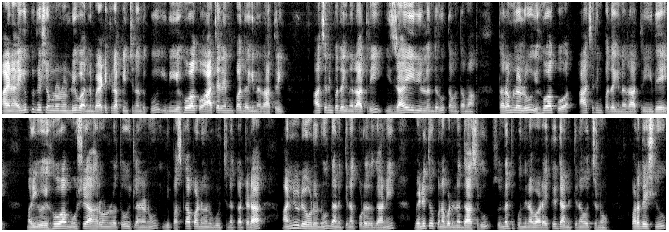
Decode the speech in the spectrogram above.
ఆయన ఐగుప్తు దేశంలో నుండి వారిని బయటికి రప్పించినందుకు ఇది ఎహోవాకు ఆచరింపదగిన రాత్రి. ఆచరింపదగిన రాత్రి ఇజ్రాయేలీలందరూ తమ తమ తరములలో ఎహోవాకు ఆచరింపదగిన రాత్రి ఇదే. మరియు ఎహోవా మూషే అహరోనులతో ఇట్లనను ఇది పస్కా పండుగను గూర్చిన కట్టడ. అన్యుడెవడును దాన్ని తినకూడదు కానీ వెండితో కొనబడిన దాసుడు సున్నతి పొందిన వాడైతే దాన్ని తినవచ్చును. పరదేశియు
